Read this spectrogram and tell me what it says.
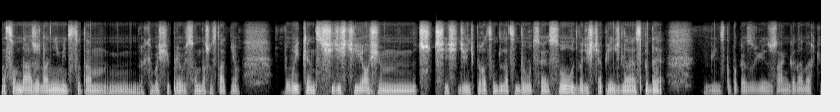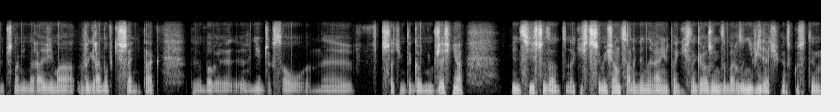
na sondaże dla Niemiec, to tam mm, chyba się pojawił sondaż ostatnio w weekend 38-39% dla CDU-CSU, 25% dla SPD więc to pokazuje, że Angela Merkel przynajmniej na razie ma wygraną w kieszeni. Tak? Te wybory w Niemczech są e, w trzecim tygodniu września, więc jeszcze za jakieś trzy miesiące, ale generalnie takich zagrożeń za bardzo nie widać. W związku z tym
